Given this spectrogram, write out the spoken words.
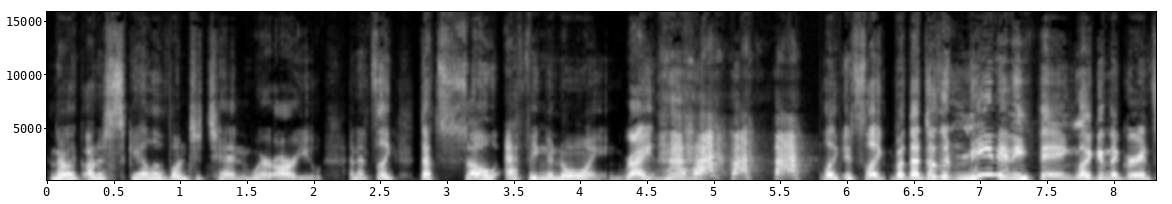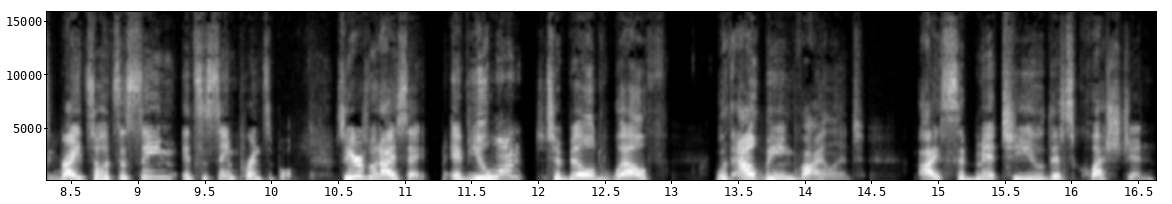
and they're like, on a scale of one to 10, where are you? And it's like, that's so effing annoying, right? like, it's like, but that doesn't mean anything, like in the grand, right? So it's the same, it's the same principle. So here's what I say if you want to build wealth without being violent, I submit to you this question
